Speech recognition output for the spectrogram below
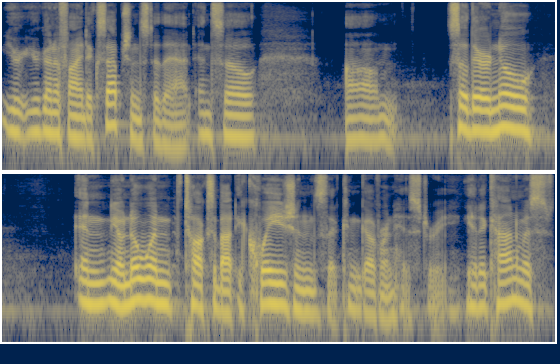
you're you're going to find exceptions to that. And so, um, so there are no and you know, no one talks about equations that can govern history. Yet economists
